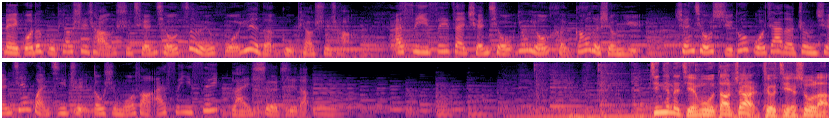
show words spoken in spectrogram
美国的股票市场是全球最为活跃的股票市场，SEC 在全球拥有很高的声誉。全球许多国家的证券监管机制都是模仿 SEC 来设置的。今天的节目到这儿就结束了。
